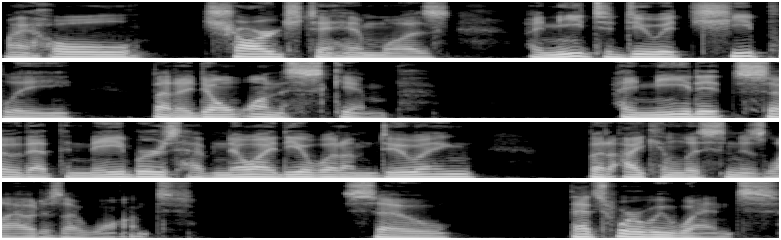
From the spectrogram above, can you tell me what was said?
My whole charge to him was I need to do it cheaply, but I don't want to skimp. I need it so that the neighbors have no idea what I'm doing, but I can listen as loud as I want. So that's where we went.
